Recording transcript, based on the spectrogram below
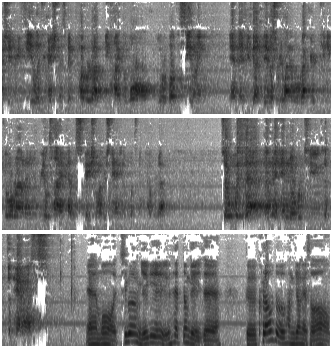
actually reveal information that's been covered up behind the wall or above the ceiling? And if you've got BIM as a reliable record, can you go around and in real time have a spatial understanding of what's been covered up? So with that, I'm going to hand it over to the, the panelists. 예, 뭐 지금 얘기했던 게 이제 그 클라우드 환경에서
